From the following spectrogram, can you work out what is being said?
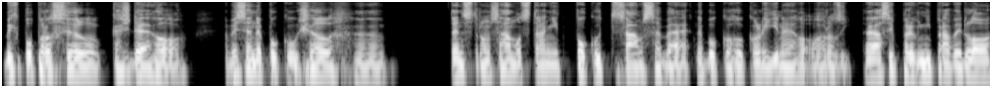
bych poprosil každého, aby se nepokoušel eh, ten strom sám odstranit, pokud sám sebe nebo kohokoliv jiného ohrozí. To je asi první pravidlo.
